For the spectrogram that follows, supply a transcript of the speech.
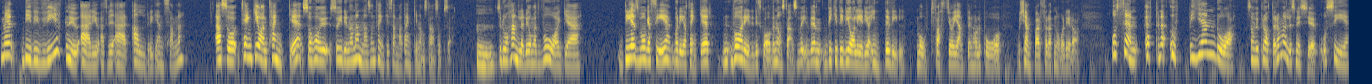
Men det vi vet nu är ju att vi är aldrig ensamma. Alltså, tänker jag en tanke så, har ju, så är det någon annan som tänker samma tanke någonstans också. Mm. Så då handlar det om att våga Dels våga se vad det är jag tänker. Var är det det skaver någonstans? Vem, vilket ideal är det jag inte vill mot fast jag egentligen håller på och, och kämpar för att nå det då? Och sen öppna upp igen då, som vi pratade om alldeles nyss ju, och se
